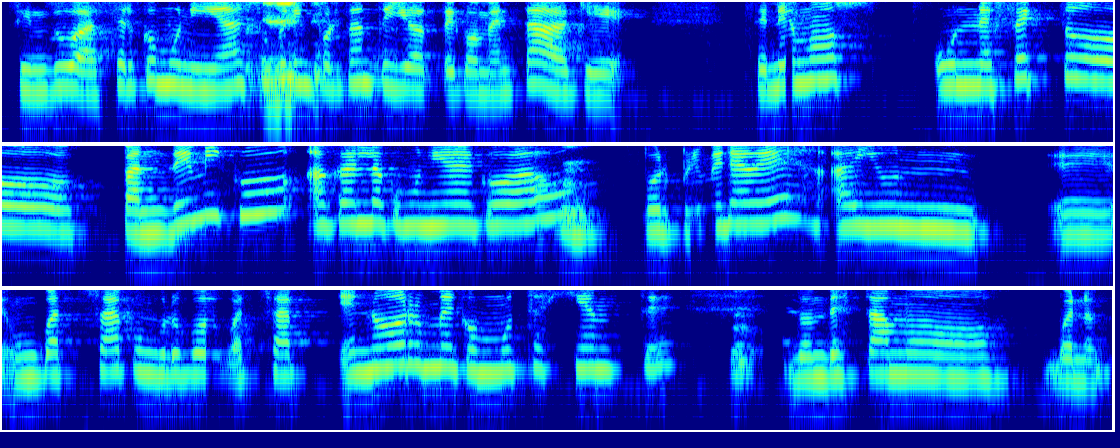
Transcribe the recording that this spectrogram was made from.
Sin duda, ser comunidad es súper importante. Yo te comentaba que tenemos un efecto pandémico acá en la comunidad de Codao. Mm. Por primera vez hay un, eh, un, WhatsApp, un grupo de WhatsApp enorme con mucha gente, mm. donde estamos, bueno,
